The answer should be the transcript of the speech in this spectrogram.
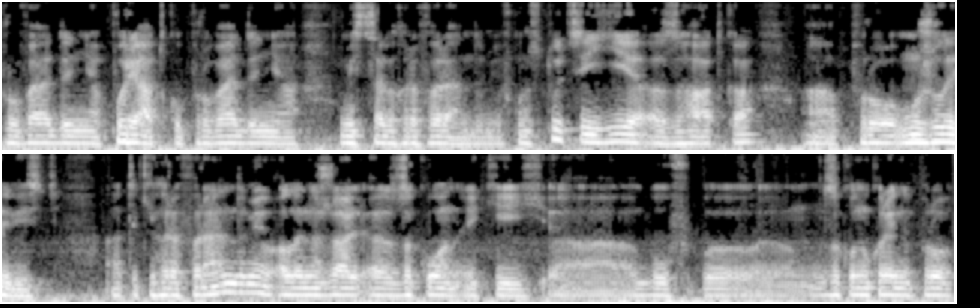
проведення порядку проведення місцевих референдумів. В Конституції є згадка про можливість таких референдумів, але на жаль, е, закон, який е, був е, закон України про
